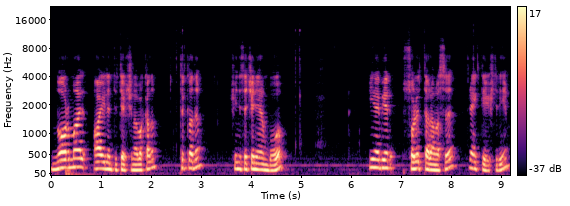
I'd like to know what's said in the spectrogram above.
normal island detection'a bakalım. Tıkladım. Şimdi seçeneğim bu. Yine bir solid taraması. Renk değiştireyim.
